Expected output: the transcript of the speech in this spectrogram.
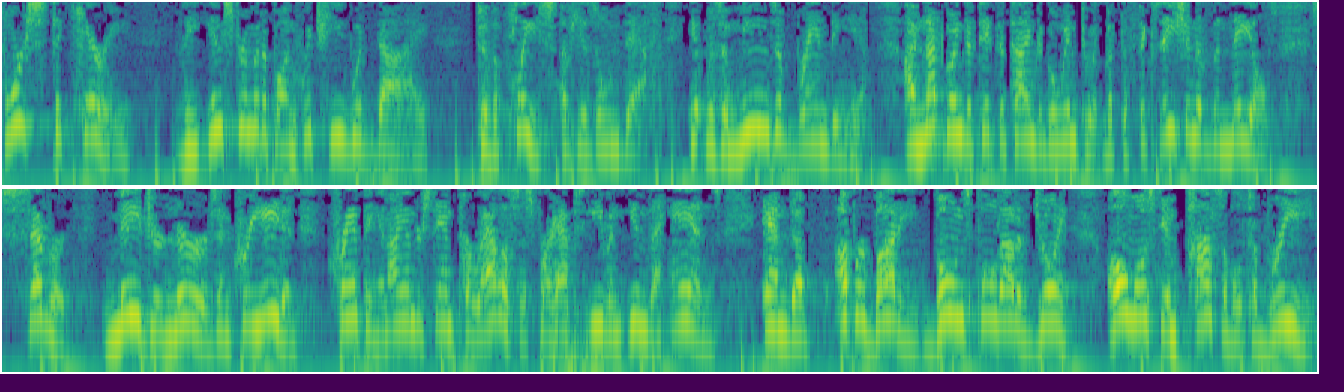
forced to carry the instrument upon which he would die to the place of his own death. It was a means of branding him. I'm not going to take the time to go into it, but the fixation of the nails severed major nerves and created cramping, and I understand paralysis perhaps even in the hands and uh, upper body, bones pulled out of joint, almost impossible to breathe.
